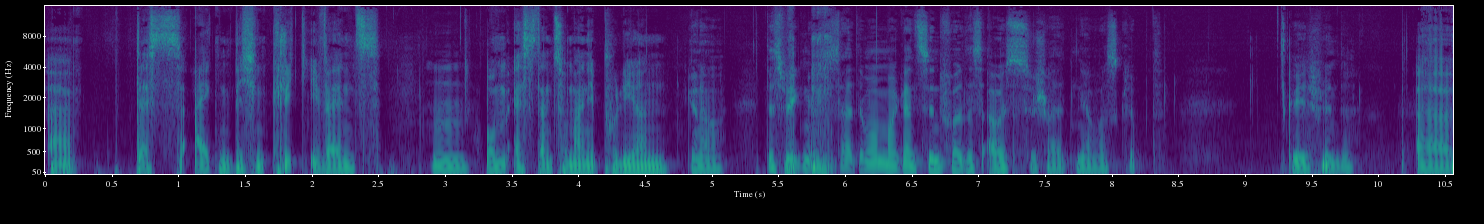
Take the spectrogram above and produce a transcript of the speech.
äh, des eigentlichen Click-Events, mhm. um es dann zu manipulieren. Genau. Deswegen ist es halt immer mal ganz sinnvoll, das auszuschalten, JavaScript. Wie ich finde. Äh,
